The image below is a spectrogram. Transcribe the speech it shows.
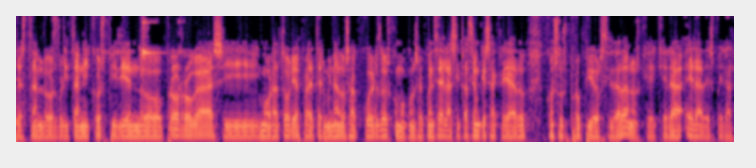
ya están los británicos pidiendo prórrogas y moratorias para determinados acuerdos como consecuencia de la situación que se ha creado con sus propios ciudadanos, que, era, era de esperar.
